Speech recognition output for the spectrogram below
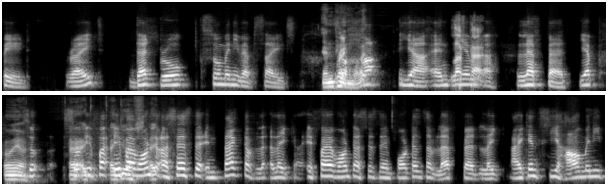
pad, right? That broke so many websites. NPM what? How- Yeah, NPM. left pad. uh, Left pad, yep. Oh, yeah. So, so I- if I, I if I want to assess the impact of, like, if I want to assess the importance of left pad, like, I can see how many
